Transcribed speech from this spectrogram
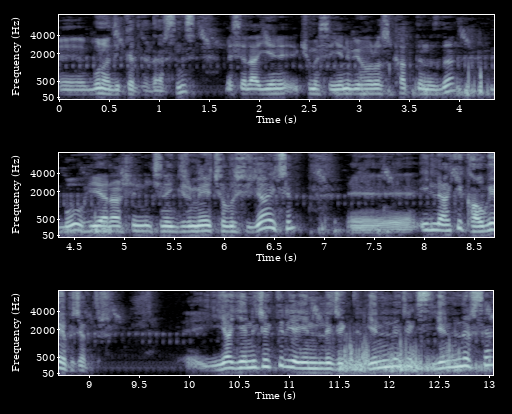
e, buna dikkat edersiniz. Mesela yeni kümese yeni bir horoz kattığınızda bu hiyerarşinin içine girmeye çalışacağı için e, illaki kavga yapacaktır. E, ya yenecektir ya yenilecektir. Yenilecek, yenilirse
